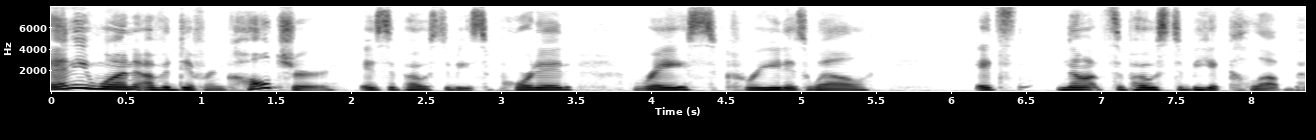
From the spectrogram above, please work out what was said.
anyone of a different culture is supposed to be supported, race, creed as well. It's not supposed to be a club.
